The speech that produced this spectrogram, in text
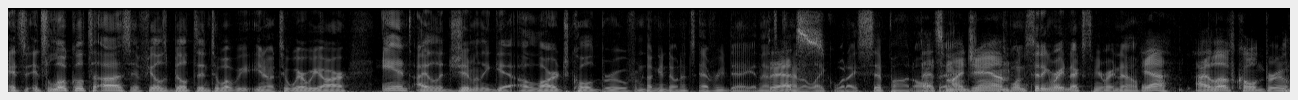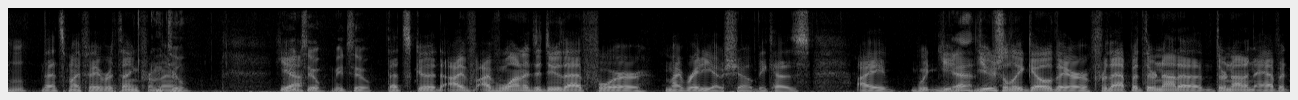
It's it's local to us. It feels built into what we you know to where we are, and I legitimately get a large cold brew from Dunkin' Donuts every day, and that's, kind of like what I sip on all That's day. my jam. There's one sitting right next to me right now. Yeah, I love cold brew. That's my favorite thing from Mm-hmm. me there. too. Yeah, Me too. Me too. That's good. I've I've wanted to do that for my radio show because I would u- Yeah. usually go there for that, but they're not a they're not an adver-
